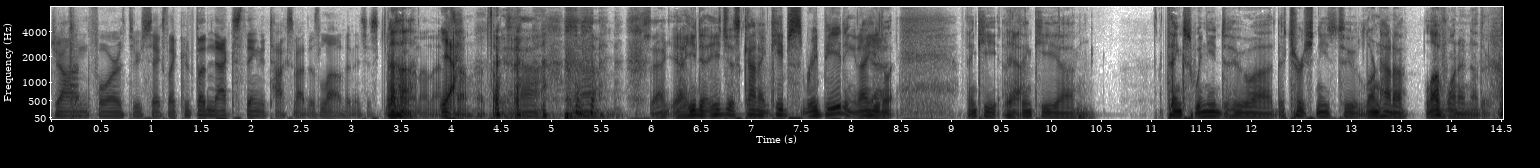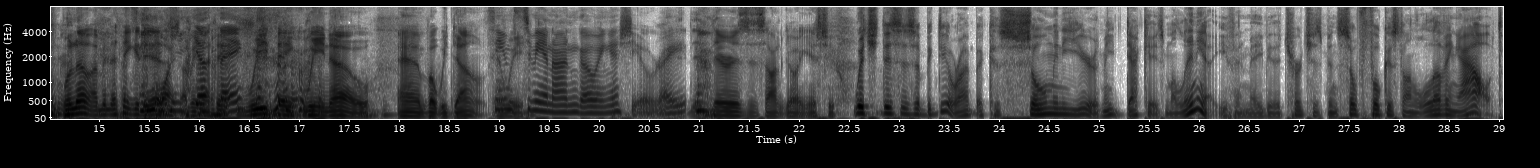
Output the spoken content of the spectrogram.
John four through six. Like the next thing that talks about is love, and it just keeps Uh-huh. going on that. Yeah. so that's Yeah, yeah, exactly. yeah. He d- he just kind of keeps repeating. You know, he. Yeah. I think he. Yeah. I think he uh, thinks we need to. Uh, the church needs to learn how to love one another. Well, no, I mean I think it That's the is. point. I mean Yeah, I think thanks. we think we know, and but we don't. and Seems we, to be an ongoing issue, right? th- there is this ongoing issue. Which this is a big deal, right? Because so many years, maybe decades, millennia, even maybe the church has been so focused on loving out,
